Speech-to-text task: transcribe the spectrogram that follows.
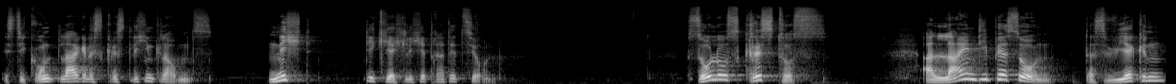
ist die Grundlage des christlichen Glaubens, nicht die kirchliche Tradition. Solus Christus, Allein die Person, das Wirken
